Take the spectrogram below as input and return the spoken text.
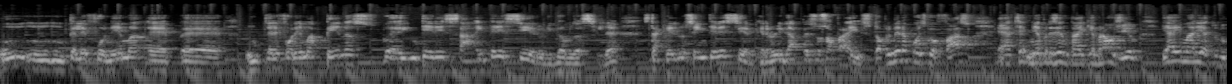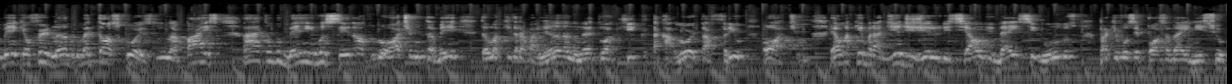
um, um, um telefonema, é, é, um telefonema apenas é, interessar, interesseiro, digamos assim, né? Você está querendo ser interesseiro, querendo ligar a pessoa só para isso. Então a primeira coisa que eu faço é me apresentar e quebrar o gelo. E aí, Maria, tudo bem? Aqui é o Fernando, como é que estão as coisas? Tudo na paz? Ah, tudo bem, e você? Não, tudo ótimo também. Estamos aqui trabalhando, né? Tô aqui, tá calor, tá frio, ótimo. É uma quebradinha de gelo inicial de 10 segundos para que você possa dar início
